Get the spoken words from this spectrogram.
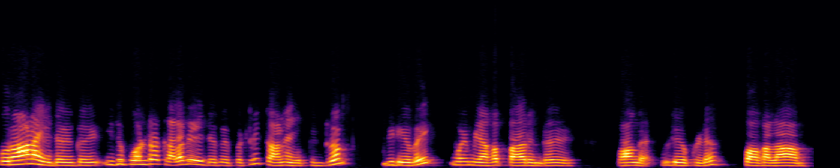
புராண இதழ்கள் இது போன்ற கலவை இதழ்கள் பற்றி காண இருக்கின்றோம். வீடியோவை முழுமையாக பாருங்கள். வாங்க வீடியோக்குள்ள போகலாம்.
